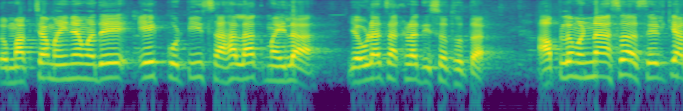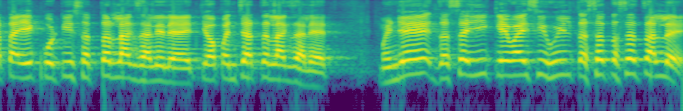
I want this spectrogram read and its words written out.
तर मागच्या महिन्यामध्ये एक कोटी सहा लाख महिला एवढाच आकडा दिसत होता. आपलं म्हणणं असं असेल की आता एक कोटी सत्तर लाख झालेले आहेत किंवा पंच्याहत्तर लाख झाले आहेत. म्हणजे जसं ई के वाय सी होईल तसं तसं चाललंय.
